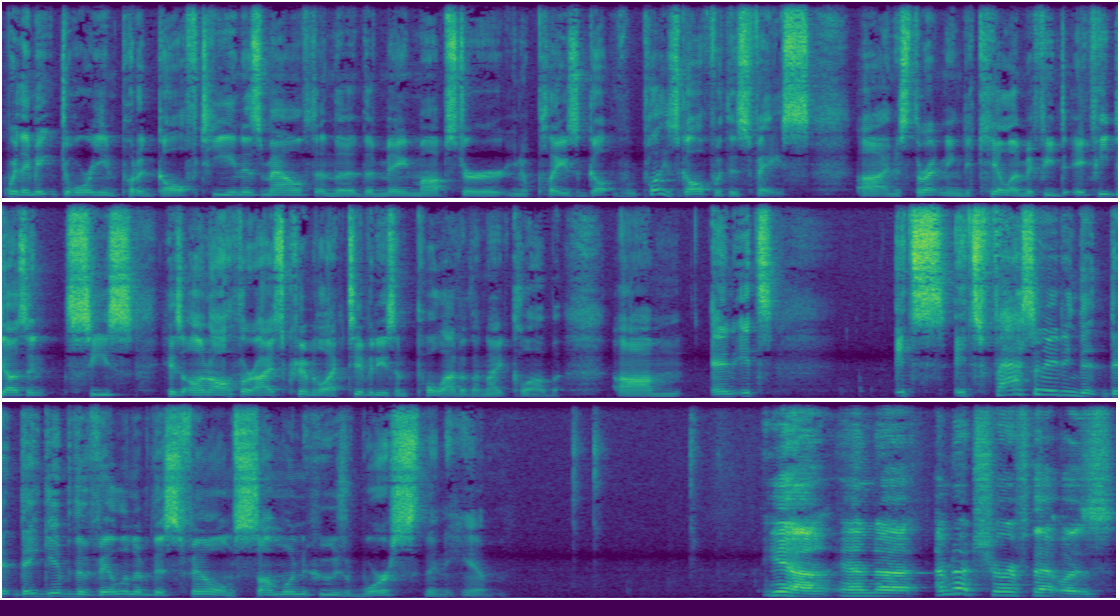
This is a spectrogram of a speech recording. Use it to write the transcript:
where they make Dorian put a golf tee in his mouth, and the, the main mobster, you know, plays golf plays golf with his face, uh, and is threatening to kill him if he if he doesn't cease his unauthorized criminal activities and pull out of the nightclub. Um, and it's it's it's fascinating that, that they give the villain of this film someone who's worse than him. Yeah, and uh, I'm not sure if that was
